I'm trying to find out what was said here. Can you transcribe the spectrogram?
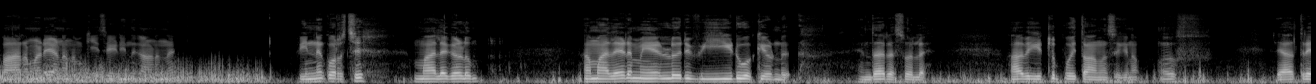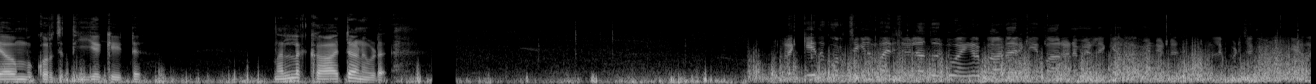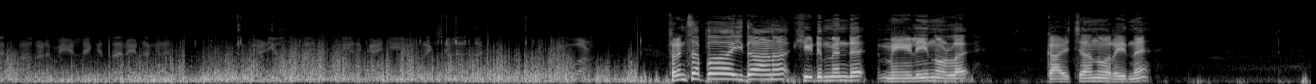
പാറമടയാണ് നമുക്ക് ഈ സൈഡിൽ നിന്ന് കാണുന്നത് പിന്നെ കുറച്ച് മലകളും ആ മലയുടെ മേളിലൊരു വീടും ഒക്കെ ഉണ്ട്. എന്താ രസമല്ലേ? ആ വീട്ടിൽ പോയി താമസിക്കണം. രാത്രിയാകുമ്പോൾ കുറച്ച് തീയൊക്കെ ഇട്ട് നല്ല കാറ്റാണ് ഇവിടെ ട്രക്ക് ചെയ്ത് കുറച്ചെങ്കിലും പരിചയമില്ലാത്തവർക്ക് ഭയങ്കര പാടായിരിക്കും ഈ പാറയുടെ മേളിലേക്ക് കയറാൻ വേണ്ടിയിട്ട്. തള്ളിപ്പിടിച്ചൊക്കെ വേണം കയറാൻ പാറയുടെ മേളിലേക്ക് എത്താനായിട്ട് അങ്ങനെ വ്യൂ ആണ് ഫ്രണ്ട്സ് അപ്പോൾ ഇതാണ് ഹിഡുമന്റെ മേളിൽ നിന്നുള്ള കാഴ്ച എന്ന് പറയുന്നത്.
